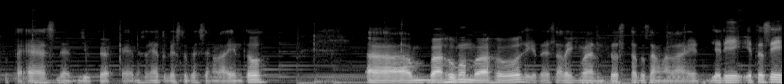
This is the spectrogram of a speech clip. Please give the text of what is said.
UTS dan juga kayak misalnya tugas-tugas yang lain tuh uh, bahu membahu gitu saling bantu satu sama lain. Jadi itu sih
